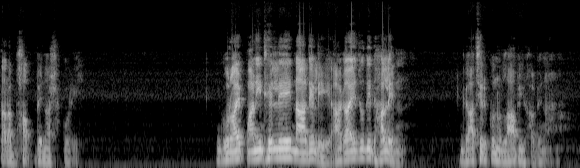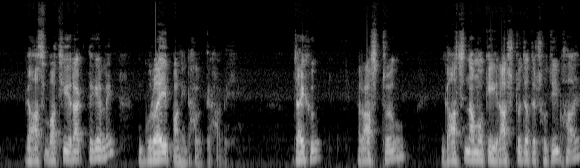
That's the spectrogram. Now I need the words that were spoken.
তারা ভাববেন আশা করি। গোড়ায় পানি ঢেলে না ঢেলে আগায় যদি ঢালেন, গাছের কোনো লাভই হবে না। গাছ বাঁচিয়ে রাখতে গেলে গোড়ায় পানি ঢালতে হবে। যাই হোক, রাষ্ট্র, গাছ নামক এই রাষ্ট্র যাতে সজীব হয়,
